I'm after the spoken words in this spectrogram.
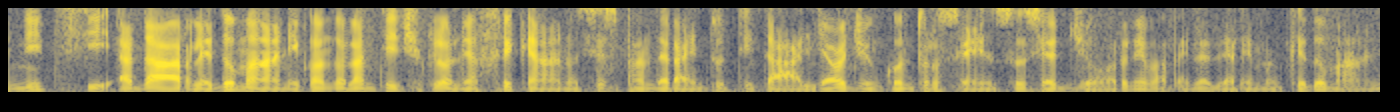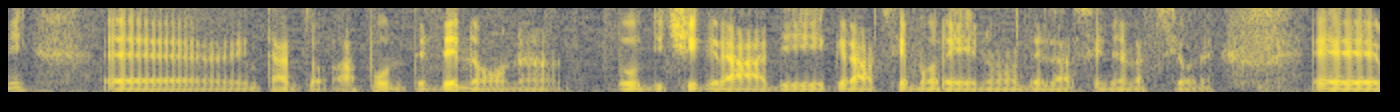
inizi a darle domani quando l'anticiclone africano si espanderà in tutta Italia. Oggi in controsenso si aggiorni, va bene, daremo anche domani. Eh, intanto a Ponte Denona 12 gradi, grazie Moreno della segnalazione. Eh,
